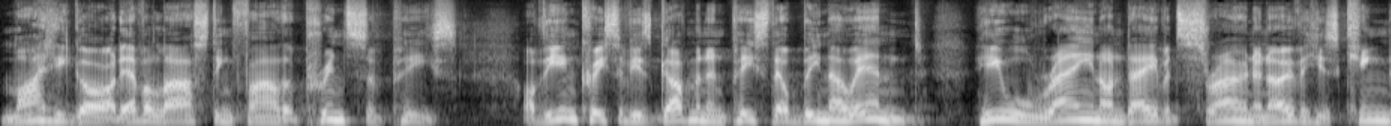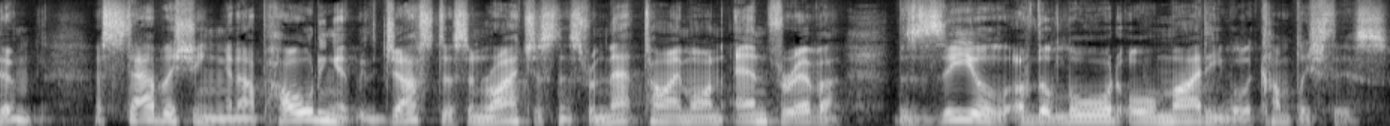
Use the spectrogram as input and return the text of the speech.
Mighty God, Everlasting Father, Prince of Peace. Of the increase of his government and peace there'll be no end. He will reign on David's throne and over his kingdom, establishing and upholding it with justice and righteousness from that time on and forever. The zeal of the Lord Almighty will accomplish this.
